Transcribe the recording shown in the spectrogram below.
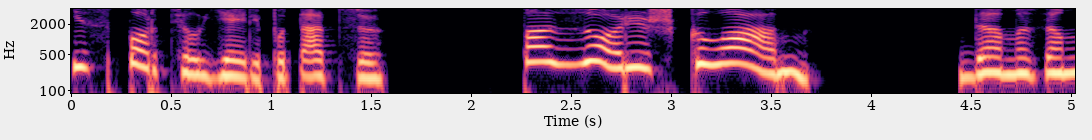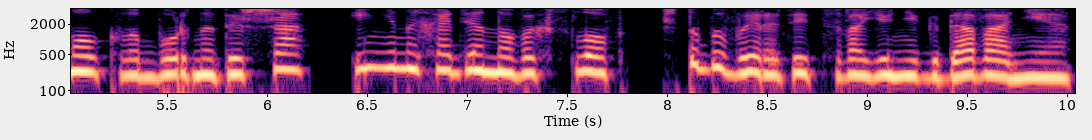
Испортил ей репутацию. «Позоришь клан!» Дама замолкла, бурно дыша и не находя новых слов, чтобы выразить свое негодование.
